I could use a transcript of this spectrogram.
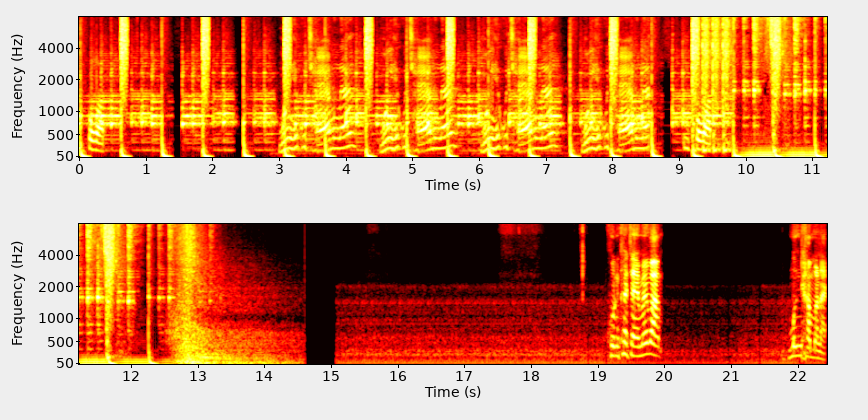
อีปวดมึงให้กูแฉมึงนะ มึงให้กูแฉมึงนะ มึงให้กูแฉมึงนะ มึงให้กูแฉมึงนะ อีปวด คุณเข้าใจไหมว่า มึงทำอะไร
